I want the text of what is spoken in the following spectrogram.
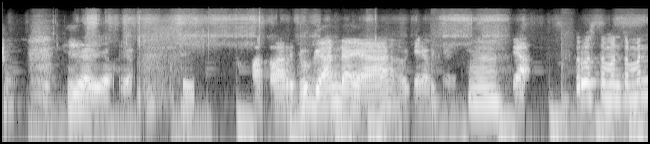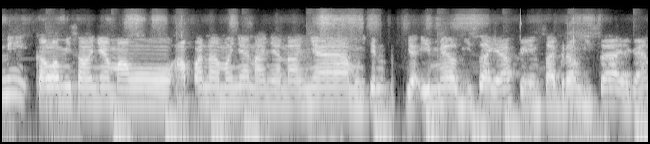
iya, iya, iya. Maklar juga Anda ya. Oke, oke. Hmm, Terus teman-teman nih kalau misalnya mau apa namanya nanya-nanya mungkin via email bisa ya, via Instagram bisa ya kan?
